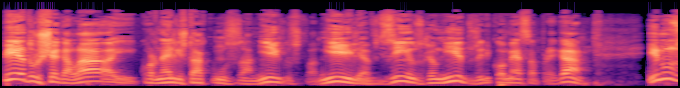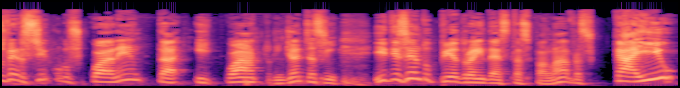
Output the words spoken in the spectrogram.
Pedro chega lá e Cornélio está com os amigos, família, vizinhos reunidos, ele começa a pregar. E nos versículos 44 em diante, assim, e dizendo Pedro ainda estas palavras, caiu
